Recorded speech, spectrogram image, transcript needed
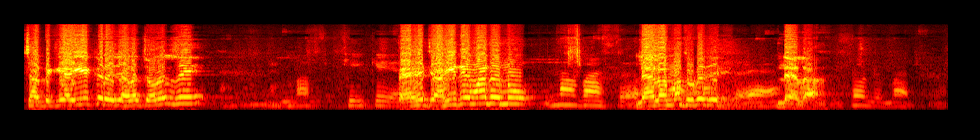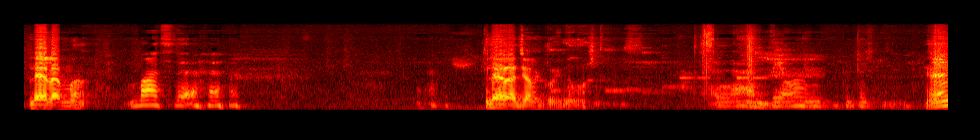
ਛੱਡ ਕੇ ਆਈਏ? ਘਰੇ ਜਾਣਾ ਚਾਹੁੰਦੇ ਤੁਸੀਂ? ਬਸ ਠੀਕ ਹੈ ਪੈਸੇ ਚਾਹੀਦੇ ਮਾਂ ਤੁਹਾਨੂੰ ਨਾ ਬਸ। ਲੈ ਲਾ ਮਾਂ ਥੋੜੇ ਜਿਹੇ। ਲੈ ਲਾ। ਥੋੜੇ ਬਸ। ਲੈ ਲਾ ਮਾਂ। ਬਸ। ਲੈ ਲਾ ਚੱਲ ਕੋਈ ਨਾ ਰਹਿਣ ਦਿਓ। ਹੈ?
